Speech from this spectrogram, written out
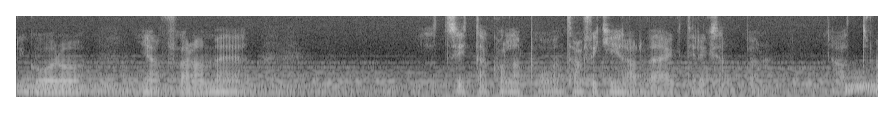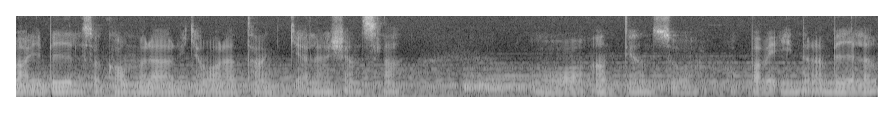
Det går att jämföra med att sitta och kolla på en trafikerad väg till exempel. Att varje bil som kommer där, det kan vara en tanke eller en känsla. Och antingen så hoppar vi in i den bilen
